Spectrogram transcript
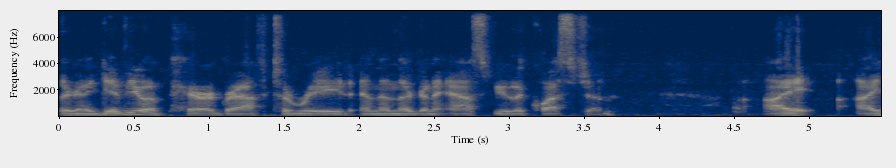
they're gonna give you a paragraph to read, and then they're gonna ask you the question. I I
